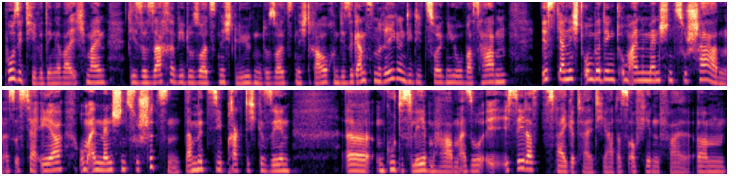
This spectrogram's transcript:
positive Dinge, weil ich meine, diese Sache, wie du sollst nicht lügen, du sollst nicht rauchen, diese ganzen Regeln, die die Zeugen Jehovas haben, ist ja nicht unbedingt, um einem Menschen zu schaden. Es ist ja eher, um einen Menschen zu schützen, damit sie praktisch gesehen äh, ein gutes Leben haben. Also ich sehe das zweigeteilt, ja, das auf jeden Fall. Ähm,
